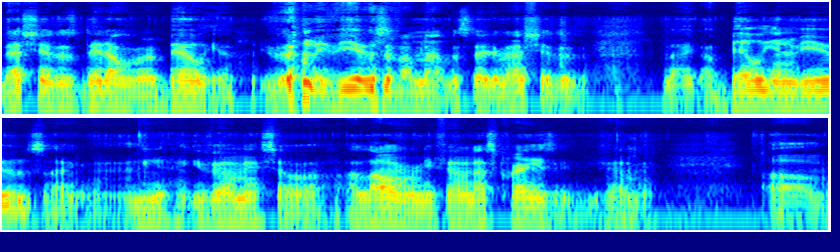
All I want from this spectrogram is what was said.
that shit is did over a billion. Views, if I'm not mistaken. That shit is like a billion views. Like you, you feel me? So alone, you feel me? That's crazy. You feel me? Um,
